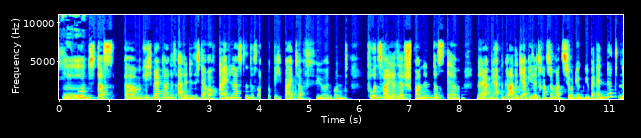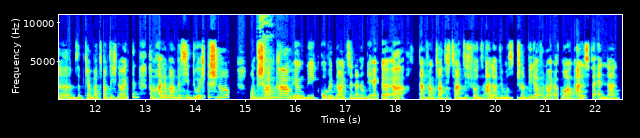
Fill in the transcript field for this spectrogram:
Mhm. Und dass ähm, ich merke halt, dass alle, die sich darauf einlassen, das auch wirklich weiterführen. Und für uns war ja sehr spannend, dass, ähm, naja, wir hatten gerade die agile Transformation irgendwie beendet, ne, im September 2019, haben alle mal ein bisschen durchgeschnauft und schon ja. kam irgendwie Covid-19 dann um die Ecke, äh, Anfang 2020 für uns alle und wir mussten schon wieder von heute auf morgen alles verändern.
